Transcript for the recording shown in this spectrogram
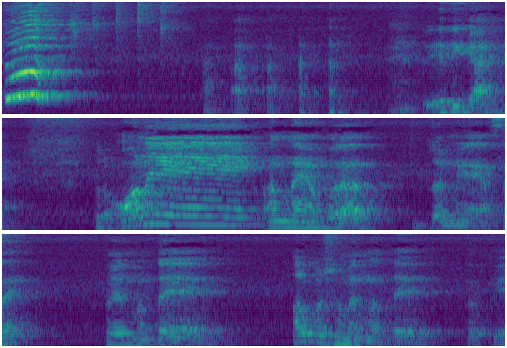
তো এদিকে আয়। তোর অনেক অন্যায় অপরাধ জমে আছে। তো এর মধ্যে, অল্প সময়ের মধ্যে তোকে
